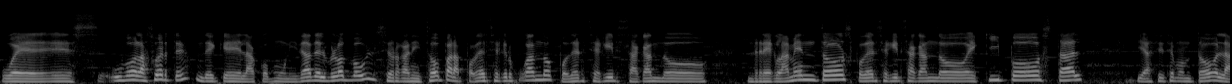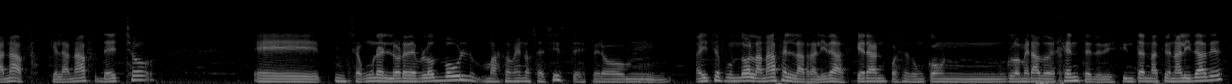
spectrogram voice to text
Pues hubo la suerte de que la comunidad del Blood Bowl se organizó para poder seguir jugando, poder seguir sacando reglamentos, poder seguir sacando equipos, tal. Y así se montó la NAF, que la NAF de hecho, eh, según el lore de Blood Bowl, más o menos existe, pero mm, ahí se fundó la NAF en la realidad, que eran pues es un conglomerado de gente de distintas nacionalidades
